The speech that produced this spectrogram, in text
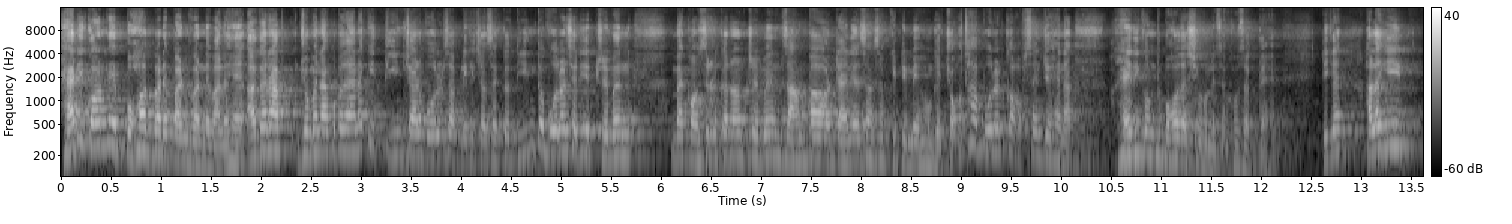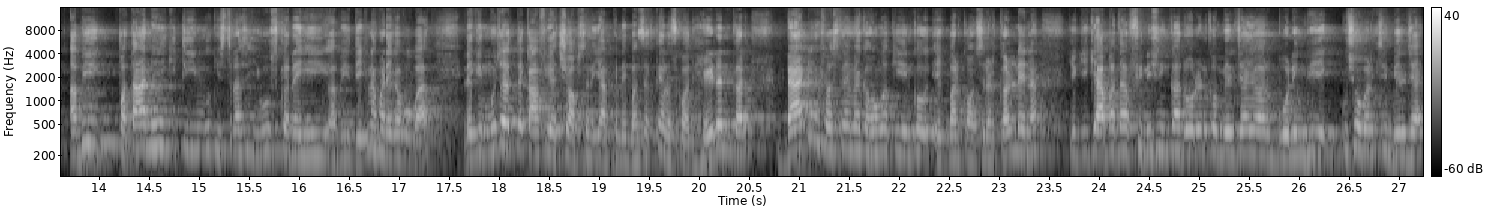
हैरी कॉन में बहुत बड़े पॉइंट बनने वाले हैं। अगर आप, जो मैंने आपको बताया ना कि तीन चार बॉलर्स आप लेके चल सकते हो, तीन तो बॉलर चलिए ट्रिबन मैं कंसिडर कर रहा हूँ ट्रिबन जाम्पा और डैनियलसन सबकी टीमें होंगे। चौथा बॉलर का ऑप्शन जो है ना हैरी कॉन में बहुत अच्छे होने हो सकते हैं। ठीक है? हालाँकि अभी पता नहीं कि टीम को किस तरह से यूज़ कर करेगी, अभी देखना पड़ेगा वो बात, लेकिन मुझे लगता है काफ़ी अच्छे ऑप्शन ये आपके लिए बन सकते हैं। और उसके बाद हेडन कर बैटिंग फ़र्स्ट में मैं कहूँगा कि इनको एक बार कंसिडर कर लेना, क्योंकि क्या पता फिनिशिंग का रोल इनको मिल जाए और बॉलिंग भी एक कुछ ओवर से मिल जाए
